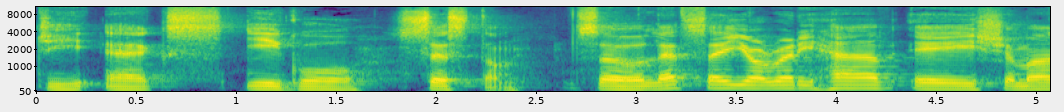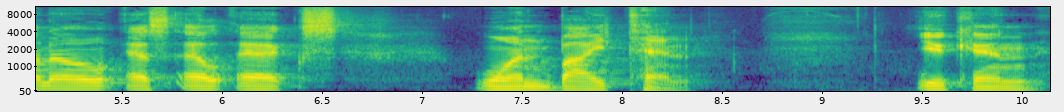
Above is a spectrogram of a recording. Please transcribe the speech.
GX, Eagle system. So let's say you already have a Shimano SLX 1x10. You can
